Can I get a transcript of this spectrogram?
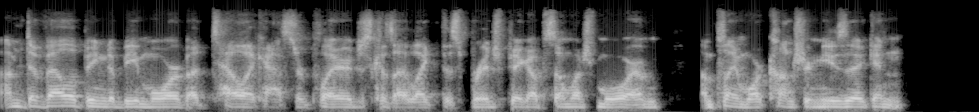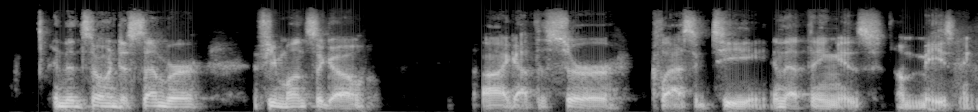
I'm developing to be more of a Telecaster player just because I like this bridge pickup so much more. I'm I'm playing more country music and and then so in December a few months ago, I got the Suhr Classic T, and that thing is amazing,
